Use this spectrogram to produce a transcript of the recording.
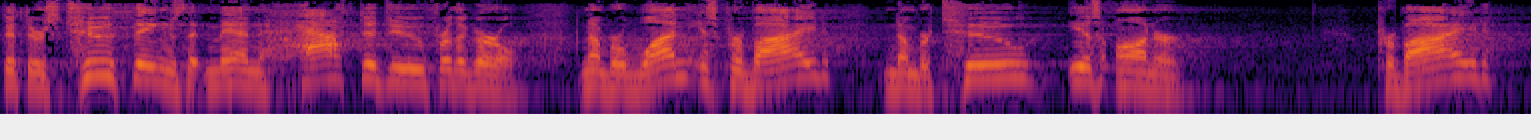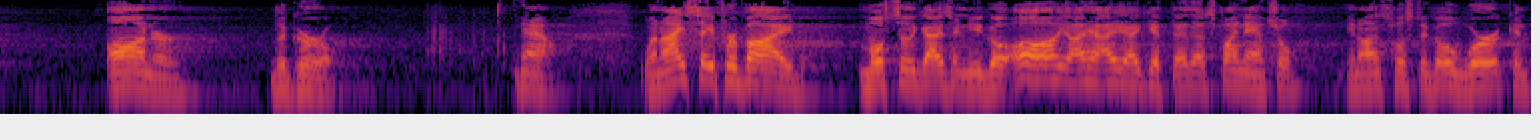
that there's two things that men have to do for the girl. Number one is provide. Number two is honor. Provide, honor the girl. Now, when I say provide, most of the guys and you go, oh, I, I, I get that. That's financial. You know, I'm supposed to go work and,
